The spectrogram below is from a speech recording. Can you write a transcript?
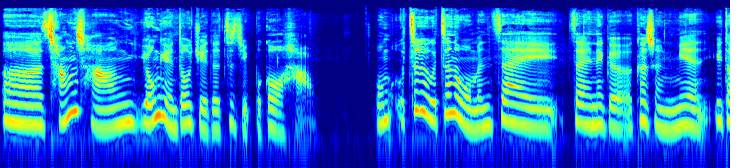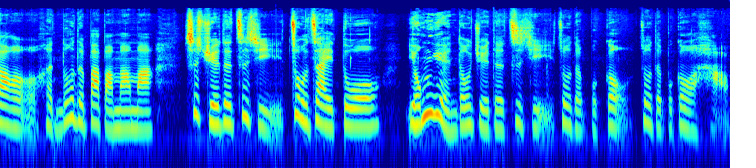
呃，常常永远都觉得自己不够好。我们这个真的，我们在在那个课程里面遇到很多的爸爸妈妈，是觉得自己做再多，永远都觉得自己做的不够，做的不够好。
